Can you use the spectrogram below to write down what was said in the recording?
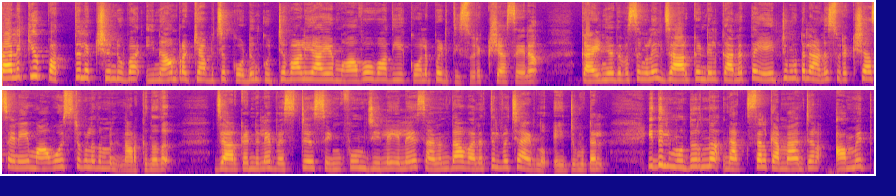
തലയ്ക്ക് പത്ത് ലക്ഷം രൂപ ഇനാം പ്രഖ്യാപിച്ച കൊടും കുറ്റവാളിയായ മാവോവാദിയെ കൊലപ്പെടുത്തി സുരക്ഷാസേന കഴിഞ്ഞ ദിവസങ്ങളിൽ ജാർഖണ്ഡിൽ കനത്ത ഏറ്റുമുട്ടലാണ് സുരക്ഷാസേനയും മാവോയിസ്റ്റുകളും തമ്മിൽ നടക്കുന്നത്. ജാർഖണ്ഡിലെ വെസ്റ്റ് സിംഗ്ഭൂം ജില്ലയിലെ സനന്ദ വനത്തിൽ വെച്ചായിരുന്നു ഏറ്റുമുട്ടൽ. ഇതിൽ മുതിർന്ന നക്സൽ കമാൻഡർ അമിത്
